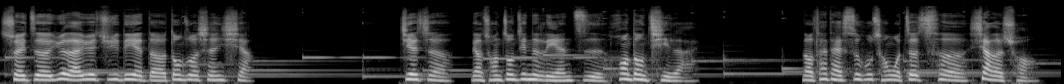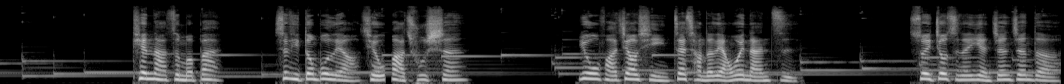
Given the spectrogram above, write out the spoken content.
随着越来越剧烈的动作声响，接着两床中间的帘子晃动起来，老太太似乎从我这侧下了床。天哪，怎么办？身体动不了，且无法出声，又无法叫醒在场的两位男子，所以就只能眼睁睁的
